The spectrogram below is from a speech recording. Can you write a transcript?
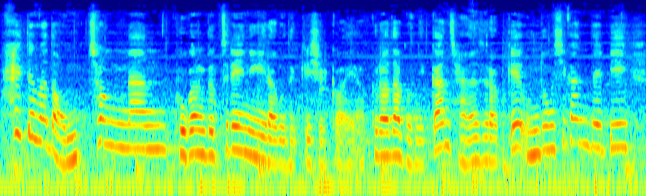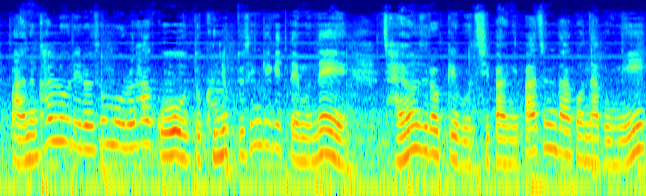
할 때마다 엄청난 고강도 트레이닝이라고 느끼실 거예요. 그러다 보니까 자연스럽게 운동 시간 대비 많은 칼로리를 소모를 하고 또 근육도 생기기 때문에 자연스럽게 뭐 지방이 빠진다거나 몸이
